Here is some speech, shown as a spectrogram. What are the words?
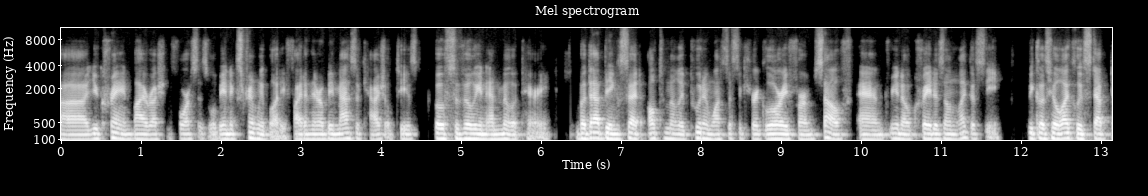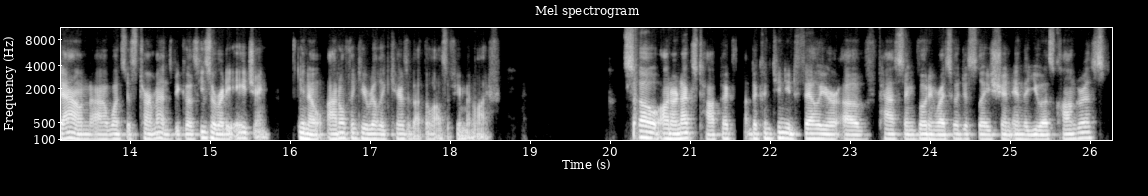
uh, Ukraine by Russian forces will be an extremely bloody fight, and there will be massive casualties, both civilian and military. But that being said, ultimately Putin wants to secure glory for himself and you know create his own legacy because he'll likely step down uh, once his term ends because he's already aging. You know, I don't think he really cares about the loss of human life. So, on our next topic, the continued failure of passing voting rights legislation in the US Congress,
